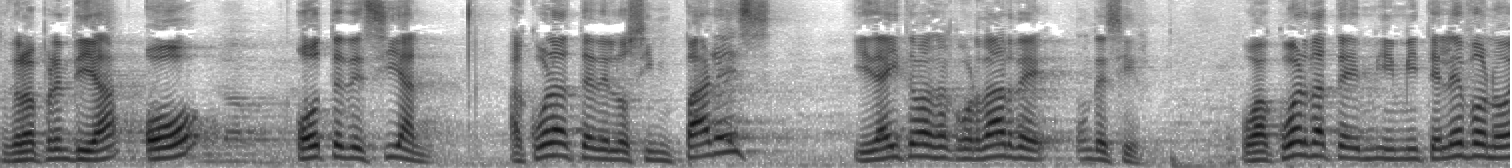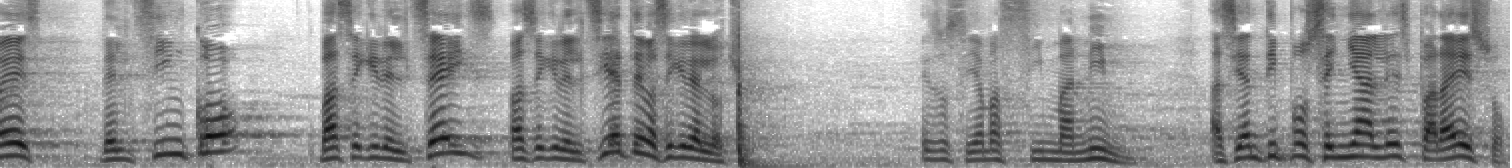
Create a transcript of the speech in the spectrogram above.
Te lo aprendía, o, o te decían, acuérdate de los impares y de ahí te vas a acordar de un decir. O acuérdate, mi, mi teléfono es del 5, va a seguir el 6, va a seguir el 7, va a seguir el 8. Eso se llama simanim. Hacían tipo señales para eso.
